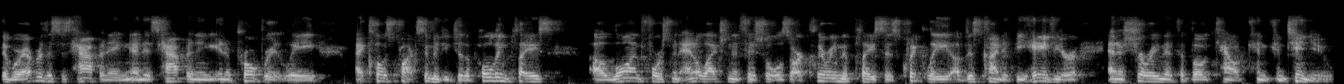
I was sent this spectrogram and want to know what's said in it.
that wherever this is happening, and it's happening inappropriately at close proximity to the polling place, uh, law enforcement and election officials are clearing the places quickly of this kind of behavior and assuring that the vote count can continue.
